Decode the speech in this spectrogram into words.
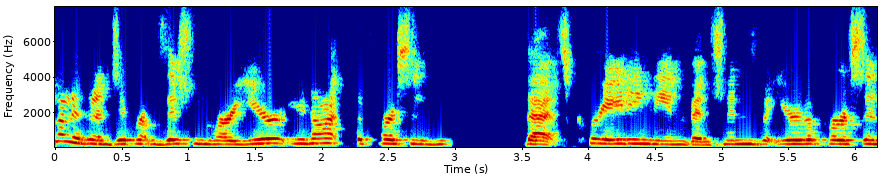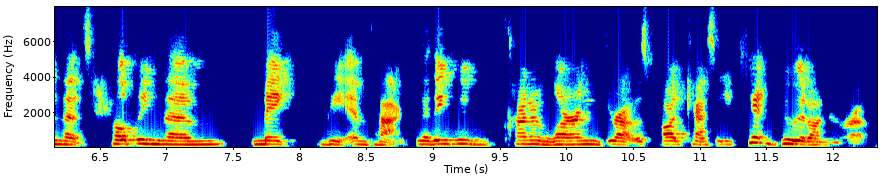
kind of in a different position where you're you're not the person that's creating the inventions, but you're the person that's helping them make the impact. I think we've kind of learned throughout this podcast that you can't do it on your own.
